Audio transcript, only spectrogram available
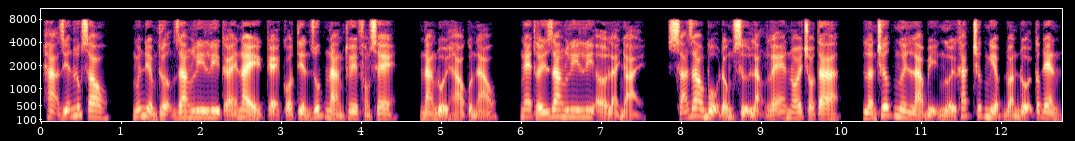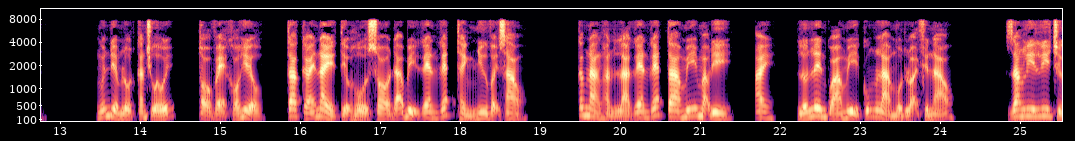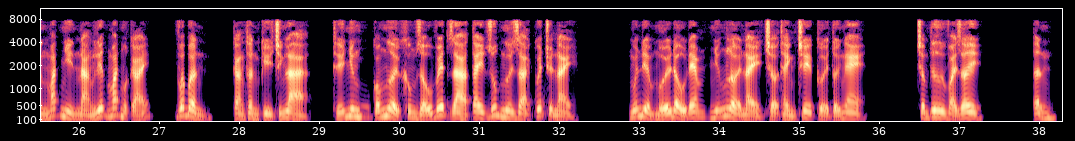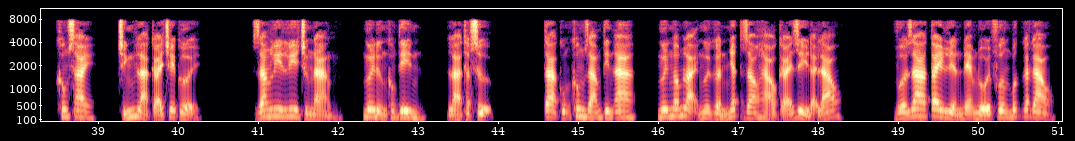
Hạ diễn lúc sau, Nguyễn Điểm thượng Giang Ly Ly cái này kẻ có tiền giúp nàng thuê phòng xe, nàng đổi hảo quần áo, nghe thấy Giang Ly Ly ở lại nhải, xã giao bộ đồng sự lặng lẽ nói cho ta, lần trước ngươi là bị người khác chức nghiệp đoàn đội cấp đen. Nguyễn Điểm lột căn chuối, tỏ vẻ khó hiểu, ta cái này tiểu hồ so đã bị ghen ghét thành như vậy sao? Các nàng hẳn là ghen ghét ta Mỹ mạo đi, ai, lớn lên quá Mỹ cũng là một loại phiền não. Giang Ly Ly chừng mắt nhìn nàng liếc mắt một cái, vớ bẩn, càng thần kỳ chính là, thế nhưng có người không giấu vết ra tay giúp ngươi giải quyết chuyện này. Nguyễn Điểm mới đầu đem những lời này trở thành chê cười tới nghe. Trầm tư vài giây ân, không sai, chính là cái chê cười. Giang Ly Ly chừng nàng, ngươi đừng không tin, là thật sự. Ta cũng không dám tin a, ngươi ngẫm lại ngươi gần nhất giao hảo cái gì đại lão. Vừa ra tay liền đem đối phương bức gắt gao.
